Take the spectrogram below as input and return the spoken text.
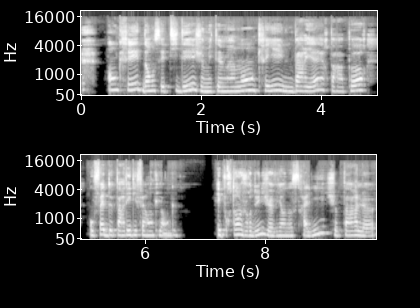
ancrée dans cette idée, je m'étais vraiment créé une barrière par rapport au fait de parler différentes langues. Et pourtant aujourd'hui, je vis en Australie, je parle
